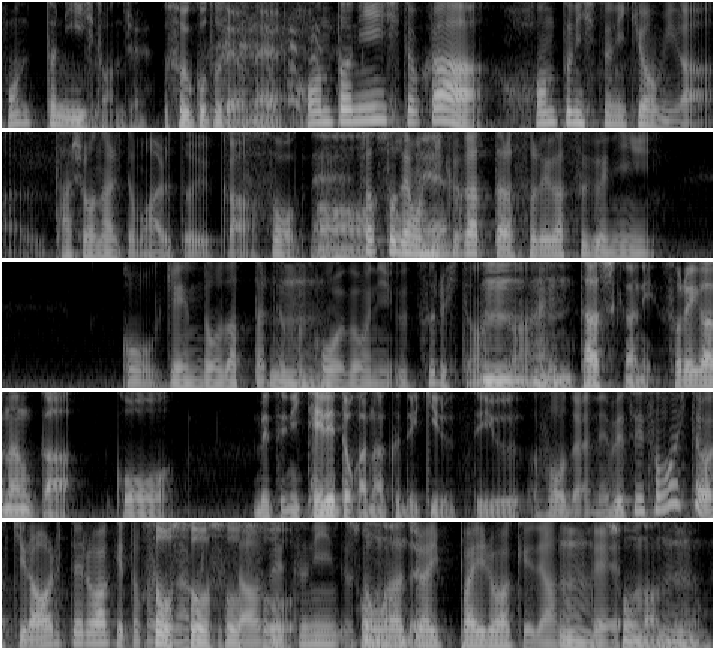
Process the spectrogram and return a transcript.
本当にいい人なんじゃない？そういうことだよね。本当にいい人か本当に人に興味が多少なりともあるというかそうね。あーちょっとでも引っかかったらそれがすぐにこう言動だったりとうん。か行動に移る人うなんんじゃない、うん確かに。それがなんかこう別に照れとかなくできるっていう。そうだよね。別にその人が嫌われてるわけとかじゃなくてそうそうそうそう。さ別に友達はいっぱいいるわけであって、うん。そうなんだよ、うん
